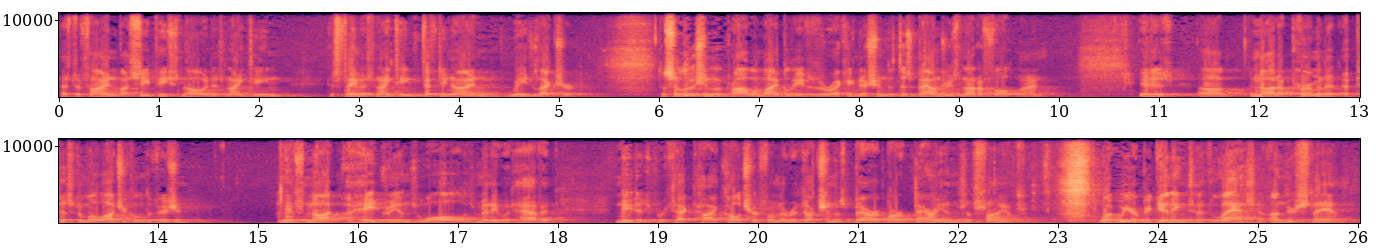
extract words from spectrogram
as defined by C.P. Snow in his, 19, his famous 1959 Reed lecture the solution to the problem, I believe, is a recognition that this boundary is not a fault line. It is uh, not a permanent epistemological division. It's not a Hadrian's wall, as many would have it, needed to protect high culture from the reductionist bar- barbarians of science. What we are beginning to at last understand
